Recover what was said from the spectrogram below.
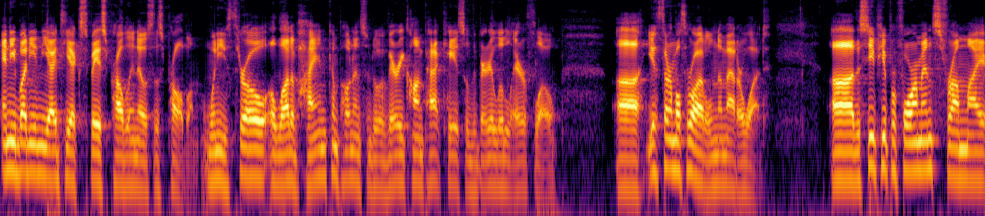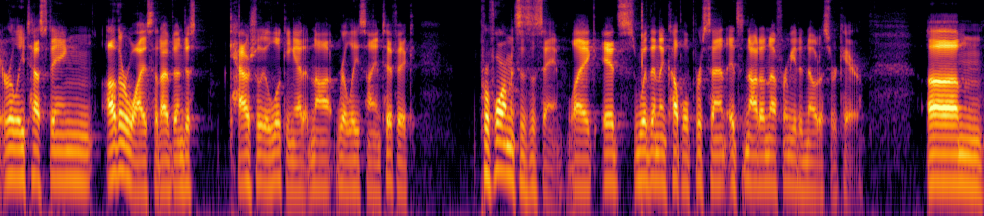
anybody in the ITX space probably knows this problem. When you throw a lot of high-end components into a very compact case with very little airflow, uh, you thermal throttle no matter what. Uh, the CPU performance from my early testing, otherwise that I've done just casually looking at it, not really scientific, performance is the same. Like it's within a couple percent. It's not enough for me to notice or care. Um,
